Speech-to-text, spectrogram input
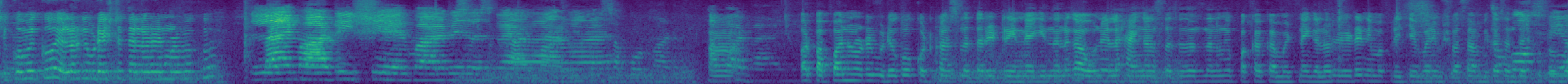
ಚಿಕ್ಕೋಮಿಕ್ಕು ಎಲ್ಲರಿಗೂ ವಿಡಿಯೋ ಇಷ್ಟ ಎಲ್ಲರೂ ಏನು ಮಾಡಬೇಕು? ಲೈಕ್ ಮಾಡಿ ಶೇರ್ ಮಾಡಿ ಸಬ್ಸ್ಕ್ರೈಬ್ ಮಾಡಿ ಸಪೋರ್ಟ್ ಮಾಡಿ. ಅವ್ರ ಪಪ್ಪಾನು ನೋಡ್ರಿ ವಿಡಿಯೋಗಳು ಕೊಟ್ಟು ಕಳಿಸ್ಲತ್ತಾರಿ ಟ್ರೈನ್ಯಾಗಿಂದ ನನಗೆ ಅವನ್ನೆಲ್ಲ ಹ್ಯಾಂಗ್ ಅನ್ಸ್ಲತ್ತದ ಅಂತ ನನಗೆ ಪಕ್ಕ ಕಮೆಂಟ್ನಾಗ ಎಲ್ಲರೂ ಹೇಳಿ ನಿಮ್ಮ ಪ್ರೀತಿ ಬನ್ನಿ ವಿಶ್ವಾಸ ಅಂಬಿಕಾ ಸಂತೋಷ್ ಕುಟುಂಬ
